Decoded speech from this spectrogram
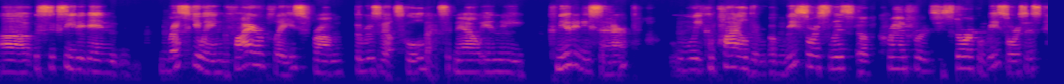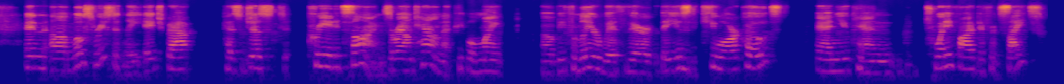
uh, succeeded in rescuing fireplace from the Roosevelt School that's now in the community center. We compiled a, a resource list of Cranford's historical resources. And uh, most recently, HBAP has just created signs around town that people might uh, be familiar with. They're, they use the QR codes, and you can 25 different sites.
